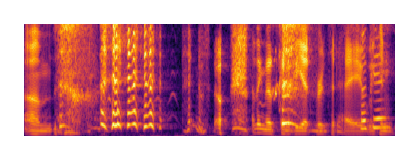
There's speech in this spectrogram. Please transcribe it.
Um, so, so I think that's going to be it for today. We can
